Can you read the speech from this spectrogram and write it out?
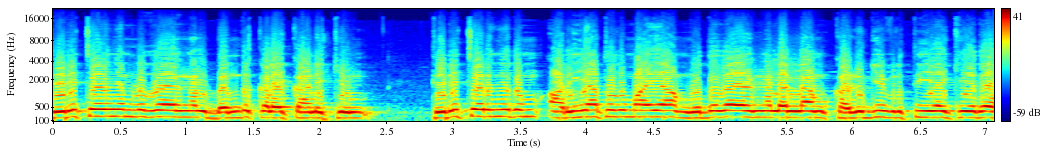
തിരിച്ചറിഞ്ഞ മൃതദേഹങ്ങൾ ബന്ധുക്കളെ കാണിക്കും. തിരിച്ചറിഞ്ഞതും അറിയാത്തതുമായ മൃതദേഹങ്ങളെല്ലാം കഴുകി വൃത്തിയാക്കിയത്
